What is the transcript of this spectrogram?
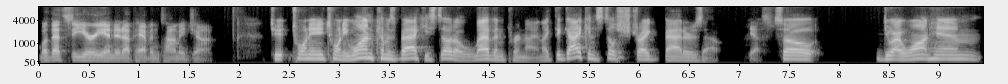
Well, that's the year he ended up having Tommy John. 2021 comes back, he's still at 11 per nine. Like the guy can still mm-hmm. strike batters out. Yes. So do I want him?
